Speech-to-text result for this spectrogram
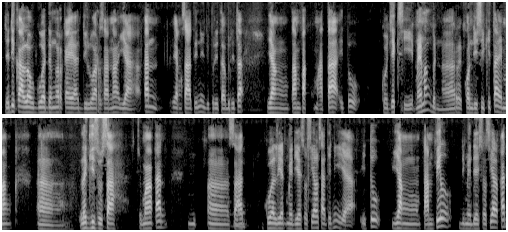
Jadi kalau gua denger kayak di luar sana ya kan yang saat ini di berita-berita yang tampak mata itu Gojek sih. Memang benar kondisi kita emang eh, lagi susah. Cuma kan eh, saat gua lihat media sosial saat ini ya itu yang tampil di media sosial kan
